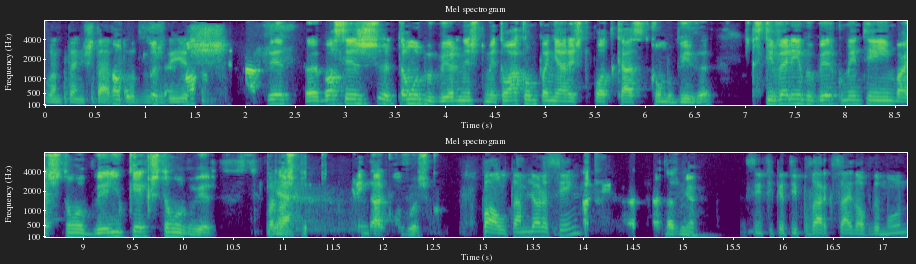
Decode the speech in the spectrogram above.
onde tenho estado Não, todos os dias. ver, uh, vocês estão a beber neste momento, estão a acompanhar este podcast com bebida. Se estiverem a beber, comentem aí em baixo se estão a beber e o que é que estão a beber, para Yeah. nós podermos brindar convosco. Paulo, está melhor assim? Estás melhor? Assim fica tipo Dark Side of the Moon.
